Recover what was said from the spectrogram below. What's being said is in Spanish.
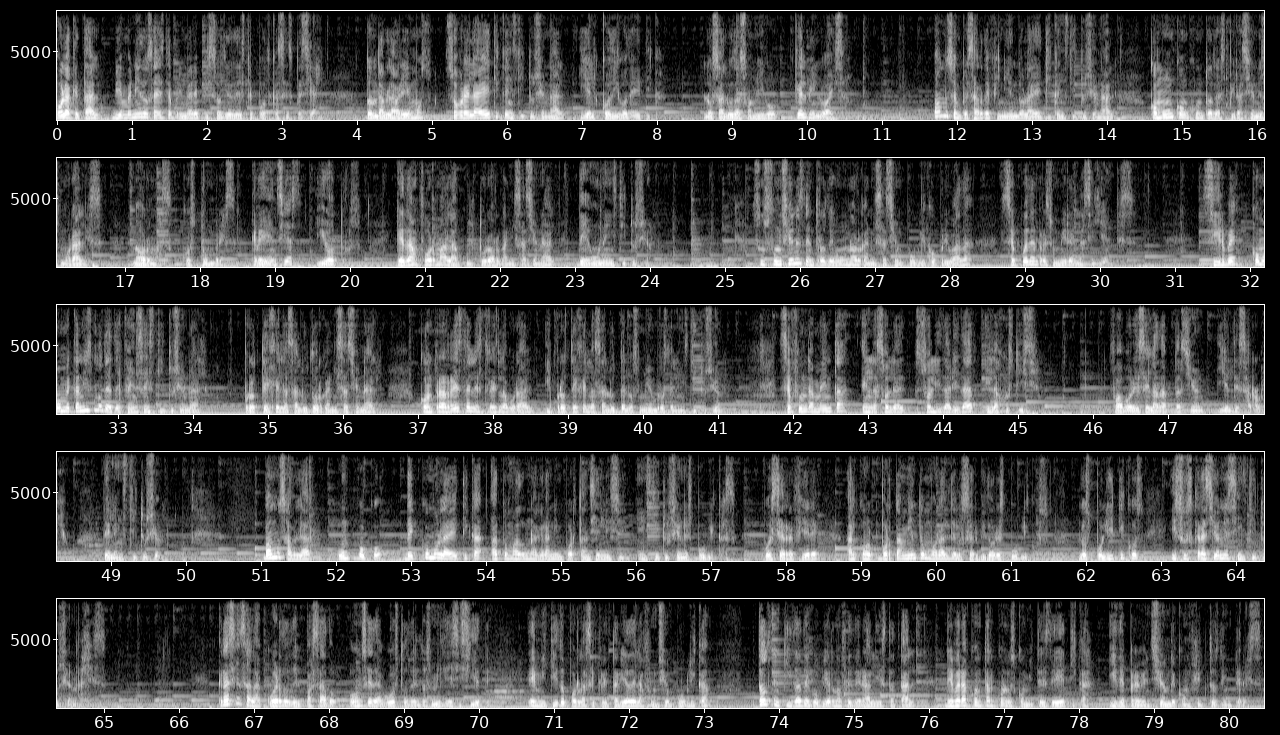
Hola, ¿qué tal? Bienvenidos a este primer episodio de este podcast especial, donde hablaremos sobre la ética institucional y el código de ética. Los saluda su amigo Kelvin Loaiza. Vamos a empezar definiendo la ética institucional como un conjunto de aspiraciones morales, normas, costumbres, creencias y otros, que dan forma a la cultura organizacional de una institución. Sus funciones dentro de una organización público-privada se pueden resumir en las siguientes. Sirve como mecanismo de defensa institucional, protege la salud organizacional, contrarresta el estrés laboral y protege la salud de los miembros de la institución. Se fundamenta en la solidaridad y la justicia. Favorece la adaptación y el desarrollo de la institución. Vamos a hablar un poco de cómo la ética ha tomado una gran importancia en las instituciones públicas, pues se refiere al comportamiento moral de los servidores públicos, los políticos y sus creaciones institucionales. Gracias al acuerdo del pasado 11 de agosto del 2017, emitido por la Secretaría de la Función Pública, toda entidad de gobierno federal y estatal deberá contar con los comités de ética y de prevención de conflictos de interés,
